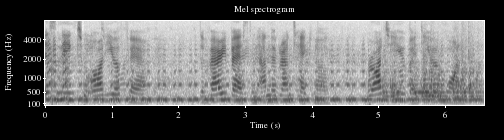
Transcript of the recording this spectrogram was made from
listening to Audio Fair, the very best in underground techno, brought to you by DOM1.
